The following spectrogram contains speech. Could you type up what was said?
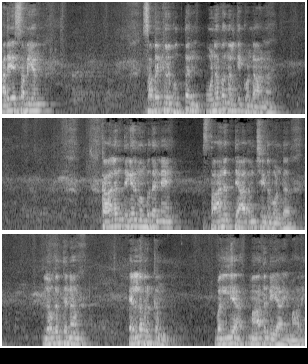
അതേസമയം സഭയ്ക്കൊരു പുത്തൻ ഉണർവ് നൽകിക്കൊണ്ടാണ് കാലം തികഞ്ഞ മുമ്പ് തന്നെ സ്ഥാനത്യാഗം ചെയ്തുകൊണ്ട് ലോകത്തിന് എല്ലാവർക്കും വലിയ മാതൃകയായി മാറി.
